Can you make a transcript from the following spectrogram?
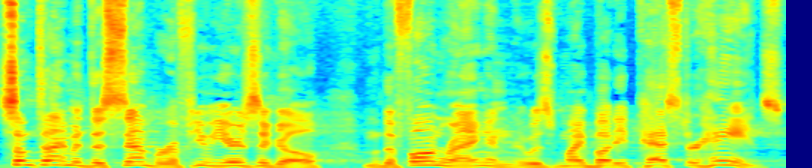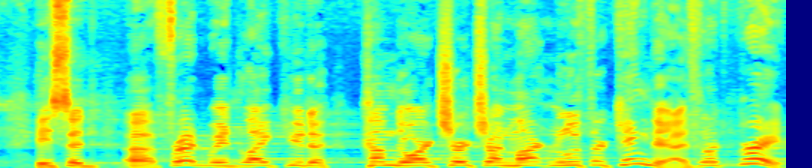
Sometime in December, a few years ago, the phone rang and it was my buddy Pastor Haynes. He said, uh, Fred, we'd like you to come to our church on Martin Luther King Day. I thought, great.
